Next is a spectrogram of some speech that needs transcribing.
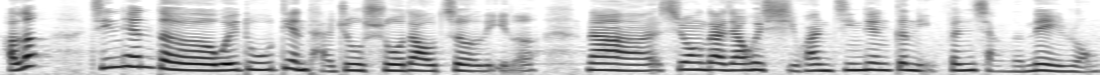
好了，今天的唯读电台就说到这里了。那希望大家会喜欢今天跟你分享的内容。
